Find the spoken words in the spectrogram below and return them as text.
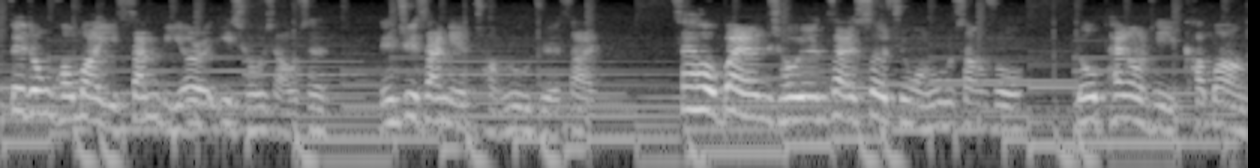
最终皇马以三比二一球小胜，连续三年闯入决赛。赛后拜仁球员在社群网络上说：“No penalty, come on！”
